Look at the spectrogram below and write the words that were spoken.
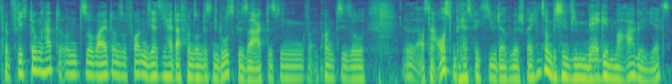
Verpflichtungen hat und so weiter und so fort. Und sie hat sich halt davon so ein bisschen losgesagt, deswegen konnte sie so äh, aus einer Außenperspektive darüber sprechen, so ein bisschen wie Megan Markle jetzt.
